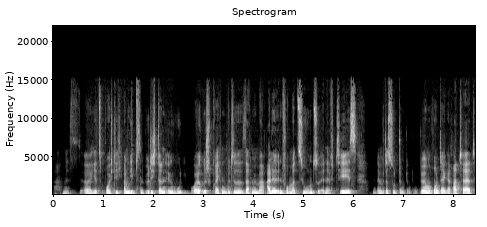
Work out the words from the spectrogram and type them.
Ach Mist, äh, jetzt bräuchte ich, am liebsten würde ich dann irgendwo die Wolke sprechen. Bitte sag mir mal alle Informationen zu NFTs. Und dann wird das so ding, ding, ding, ding runtergerattert.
